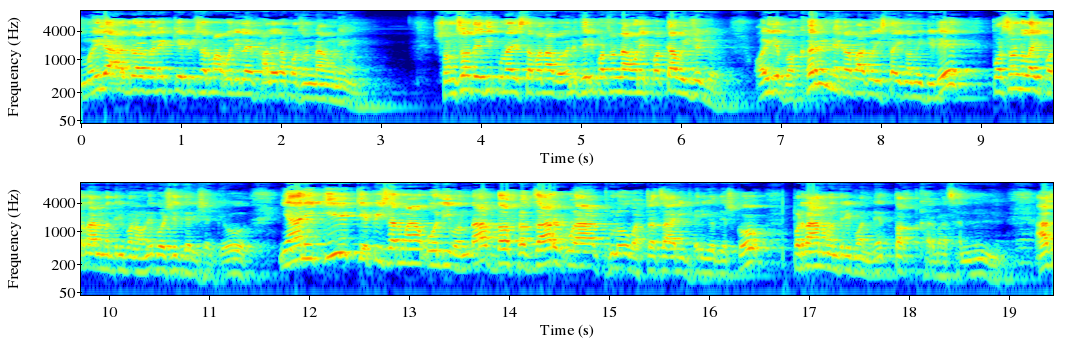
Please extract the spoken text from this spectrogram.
मैले आग्रह गरेँ केपी शर्मा ओलीलाई फालेर प्रचण्ड आउने हुन्। संसद यदि पुनः स्थापना भयो भने फेरि प्रचण्ड आउने पक्का भइसक्यो। अहिले भर्खरै नेकपाको स्थायी कमिटीले प्रचण्डलाई प्रधानमन्त्री बनाउने घोषित गरिसक्यो। यानि कि केपी शर्मा ओलीभन्दा दस हजार गुणा ठुलो भ्रष्टाचारी फेरि यो देशको प्रधानमन्त्री बन्ने तख्तखरमा छन्। आज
